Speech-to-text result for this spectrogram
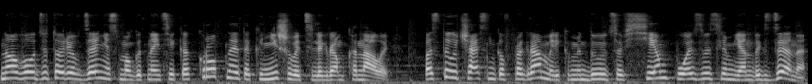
В аудиторию в Дзене смогут найти как крупные, так и нишевые телеграм-каналы. Посты участников программы рекомендуются всем пользователям Яндекс.Дзена,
